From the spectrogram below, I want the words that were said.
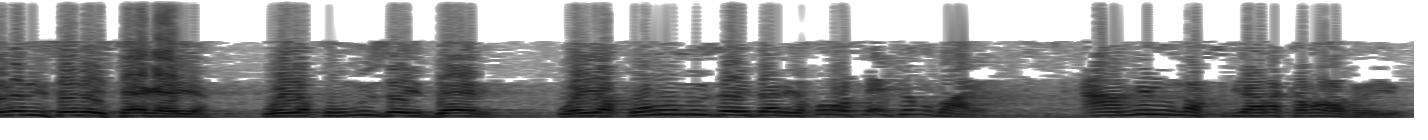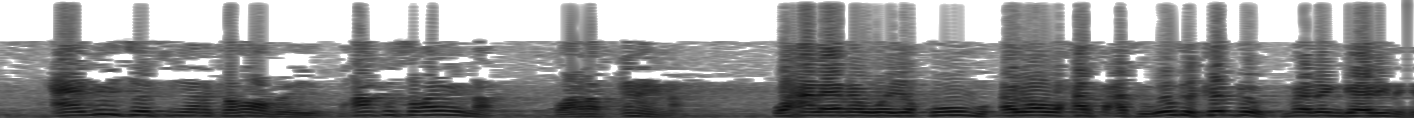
labadii zayda istaagayaan wayaquumu zaydani wayaquumu zaydani yaquum waa ficilkii mudaaric caamil nasbiyaana kama horeeyo caamil jasmiyaana kama horeeyo maxaan ku samaynaynaa waa rafcinaynaa waxaan leenaha wayaquumu alwaaw xarfu cadfi wawda ka boog. Maadan gaarina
